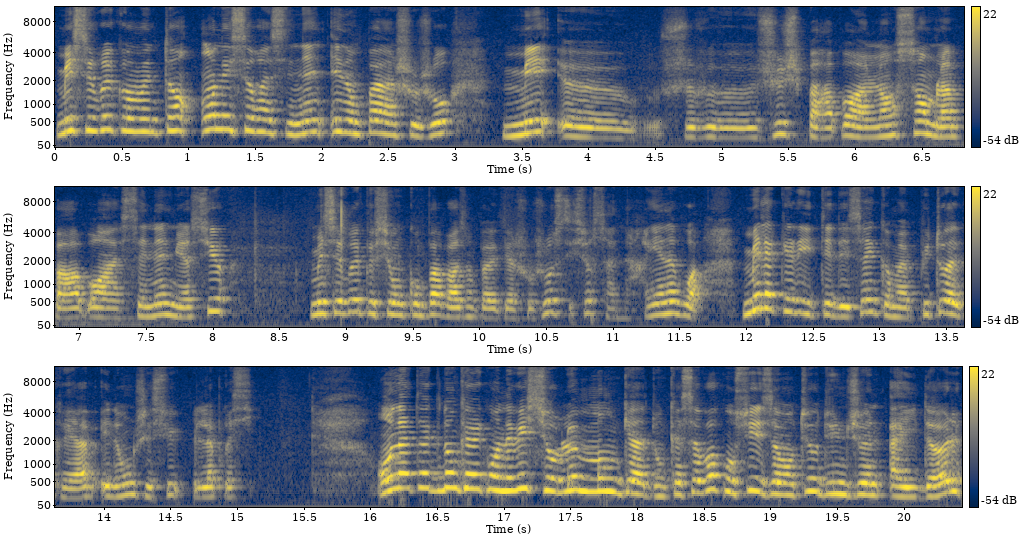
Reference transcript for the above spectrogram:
mais c'est vrai qu'en même temps on est sur un seinen et non pas un shoujo mais euh, je juge par rapport à l'ensemble, hein, par rapport à un seinen bien sûr mais c'est vrai que si on compare par exemple avec la Chocho, c'est sûr ça n'a rien à voir. Mais la qualité des est quand même plutôt agréable et donc j'ai su l'apprécier. On attaque donc avec mon avis sur le manga, donc à savoir qu'on suit les aventures d'une jeune idol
